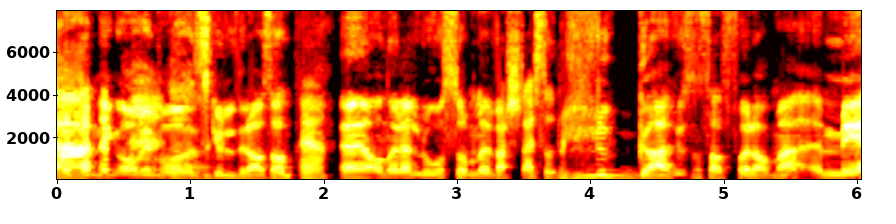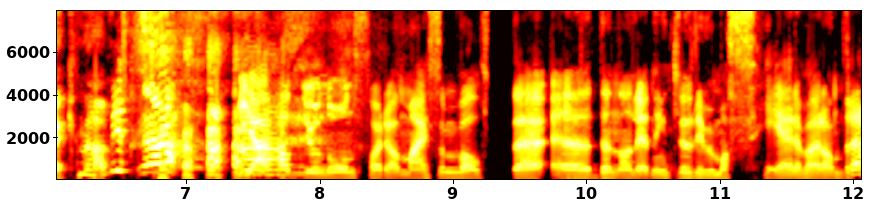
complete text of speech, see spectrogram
lening over på skuldra og sånn. Ja. Eh, og når jeg lo som verst der, så lugga jeg hun som satt foran meg, med kneet mitt. Jeg hadde jo noen foran meg som valgte eh, denne anledningen til å drive og massere hverandre.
